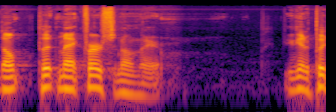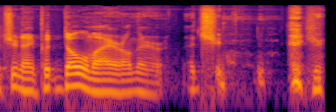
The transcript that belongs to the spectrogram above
don't put McPherson on there. If you're going to put your name, put Dolmeyer on there. That's your, your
